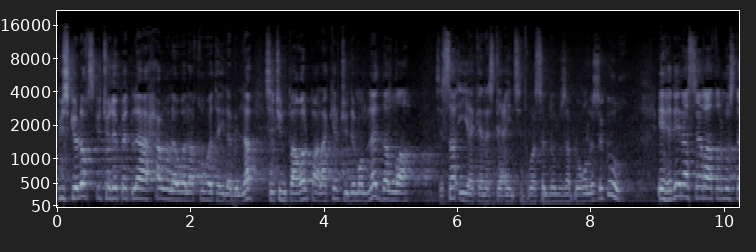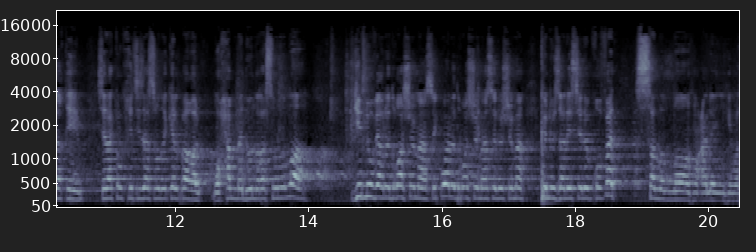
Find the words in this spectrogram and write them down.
Puisque lorsque tu répètes la hawla wa la quwwata illa billah, c'est une parole par laquelle tu demandes l'aide d'Allah. C'est ça, Iyaka nasta'in, c'est toi seul dont nous implorons le secours. Ihdina sirat al-mustaqim, c'est la concrétisation de quelle parole? Muhammadun Rasulullah. Guide-nous vers le droit chemin. C'est quoi le droit chemin? C'est le chemin que nous a laissé le prophète sallallahu alayhi wa.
